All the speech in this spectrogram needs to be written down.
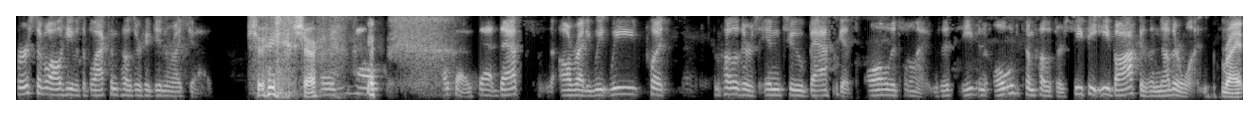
first of all, he was a black composer who didn't write jazz. Sure, sure. okay, that that's already we we put composers into baskets all the time. This even old composers, CPE Bach is another one. Right.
